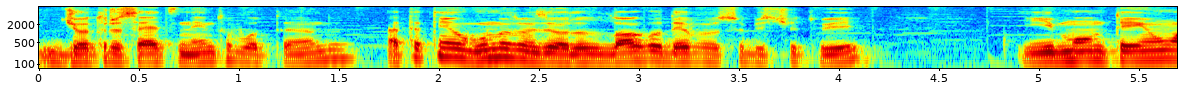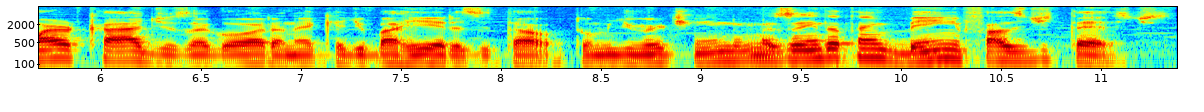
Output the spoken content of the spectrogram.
de outros sets nem tô botando. Até tem algumas, mas eu logo devo substituir. E montei um Arcades agora, né, que é de barreiras e tal. Tô me divertindo, mas ainda tá bem em fase de testes.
